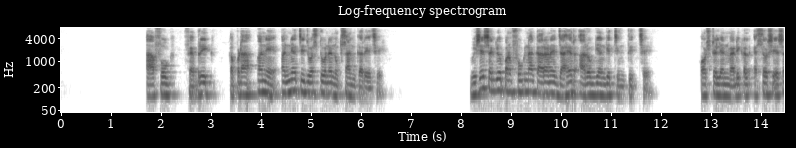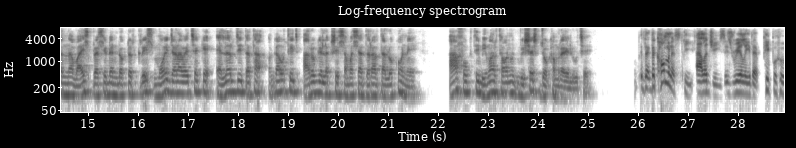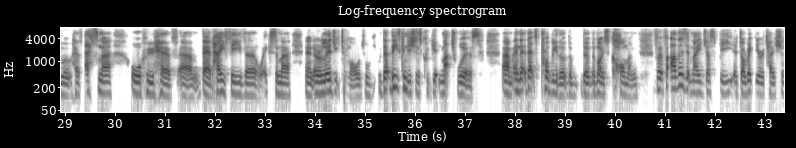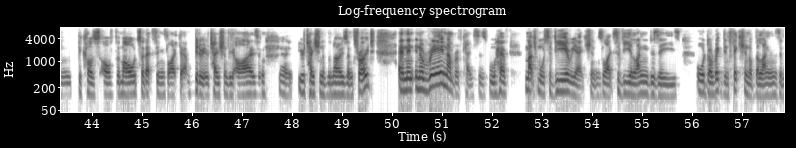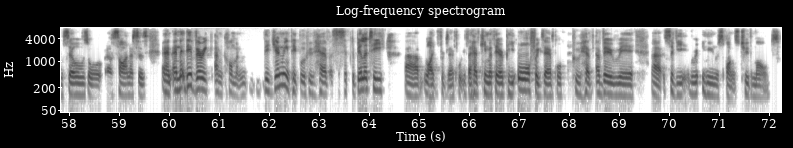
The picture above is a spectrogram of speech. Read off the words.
આ ફૂગ, ફેબ્રિક, કપડાં અને અન્ય ચીજવસ્તુઓને નુકસાન કરે છે. વિશેષજ્ઞો પણ ફૂગના કારણે જાહેર આરોગ્ય અંગે ચિંતિત છે. ઓસ્ટ્રેલિયન મેડિકલ એસોસિએશનના vice president doctor Chris Moy જણાવે છે કે એલર્જી તથા અગાઉથી જ આરોગ્યલક્ષી સમસ્યા ધરાવતા લોકોને આ ફૂગથી બીમાર થવાનું વિશેષ જોખમ રહેલું છે. The, the commonest the allergies is really that people who have asthma or who have um, bad hay fever or eczema and are allergic to molds, will, that these conditions could get much worse. Um, and that, that's probably the, the, the, the, most common. For, for others, it may just be a direct irritation because of the mold. So that's things like uh, bitter irritation of the eyes and uh, irritation of the nose and throat. And then in a rare number of cases, we'll have much more severe reactions like severe lung disease or direct infection of the lungs themselves or uh, sinuses. And, and they're very uncommon. They're generally in people who have a susceptibility, uh, like, for example, if they have chemotherapy, or, for example, who have a very rare uh, severe immune response to the molds.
